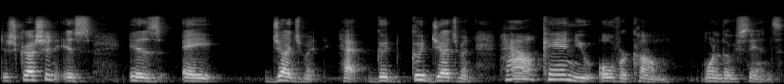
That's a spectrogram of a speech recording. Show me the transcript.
Discretion is is a judgment, good good judgment. How can you overcome one of those sins?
